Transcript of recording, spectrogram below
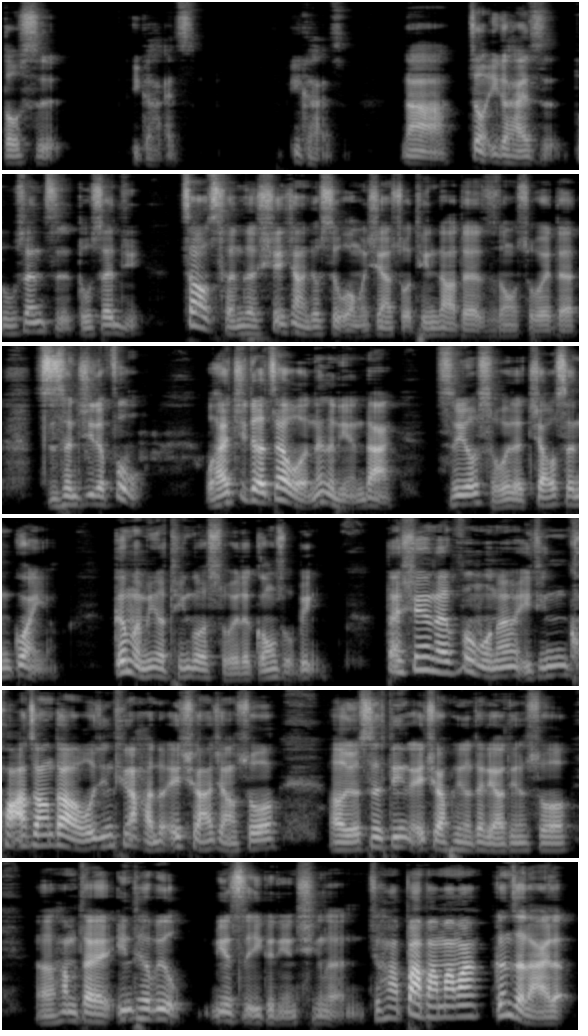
都是一个孩子，一个孩子。那这种一个孩子独生子、独生女造成的现象，就是我们现在所听到的这种所谓的直升机的父母。我还记得在我那个年代。只有所谓的娇生惯养，根本没有听过所谓的公主病。但现在的父母呢，已经夸张到，我已经听到很多 HR 讲说，呃，有次听 HR 朋友在聊天说，呃，他们在 interview 面试一个年轻人，就他爸爸妈妈跟着来了，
